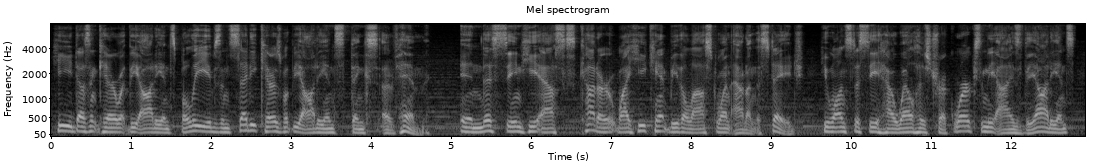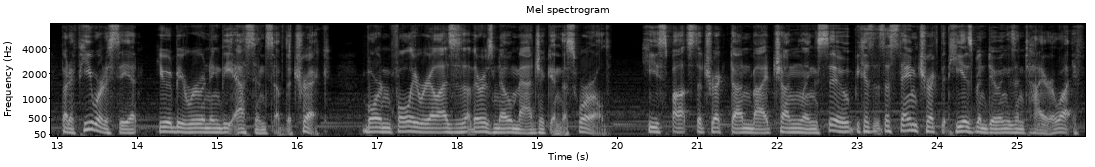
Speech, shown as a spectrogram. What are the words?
He doesn't care what the audience believes, instead, he cares what the audience thinks of him. In this scene, he asks Cutter why he can't be the last one out on the stage. He wants to see how well his trick works in the eyes of the audience, but if he were to see it, he would be ruining the essence of the trick. Borden fully realizes that there is no magic in this world. He spots the trick done by Chung Ling Soo because it's the same trick that he has been doing his entire life,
